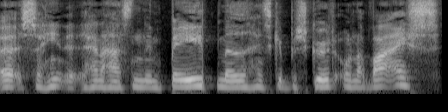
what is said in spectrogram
Øh, så han, han har sådan en babe med, han skal beskytte undervejs.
